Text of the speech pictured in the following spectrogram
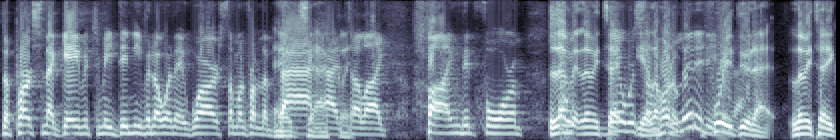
the person that gave it to me didn't even know where they were. Someone from the back Exactly. had to like find it for him. Let So me let me tell you. Yeah, hold on. Before you do that, let me tell you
